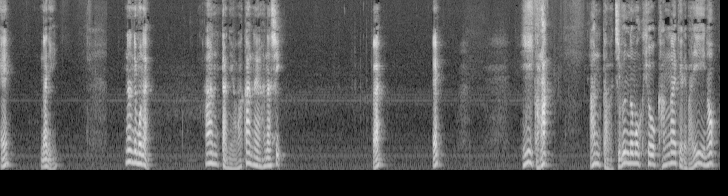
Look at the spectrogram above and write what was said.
え？何？なんでもない。あんたにはわかんない話。え？え？いいから。あんたは自分の目標を考えてればいいの。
